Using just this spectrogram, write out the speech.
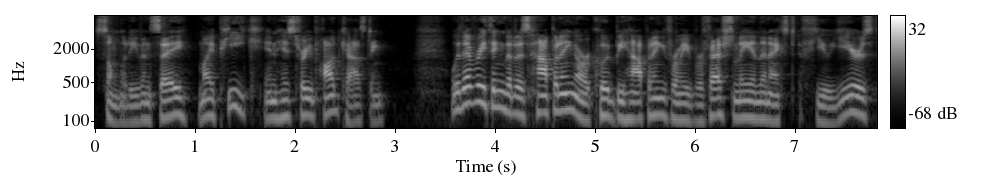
some would even say my peak in history podcasting. With everything that is happening or could be happening for me professionally in the next few years,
